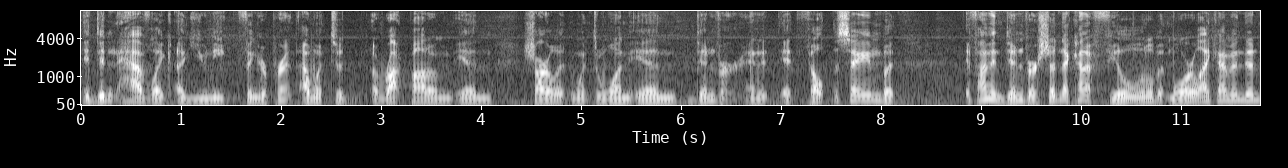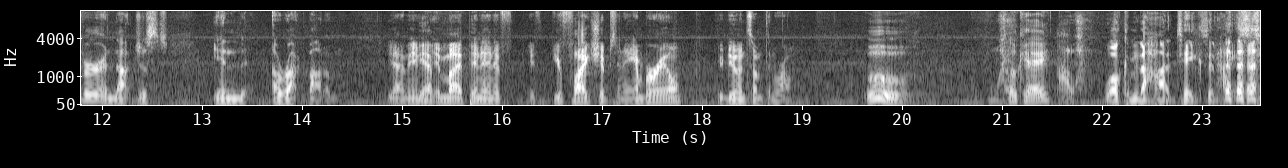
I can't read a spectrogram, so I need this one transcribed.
it didn't have like a unique fingerprint. I went to a rock bottom in Charlotte, went to one in Denver, and it, it felt the same, but if I'm in Denver, shouldn't I kind of feel a little bit more like I'm in Denver and not just in a rock bottom? Yeah, I mean, Yep. in my opinion, if if your flagship's an amber ale, you're doing something wrong. Ooh. Okay. Welcome to Hot Takes at Heist.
